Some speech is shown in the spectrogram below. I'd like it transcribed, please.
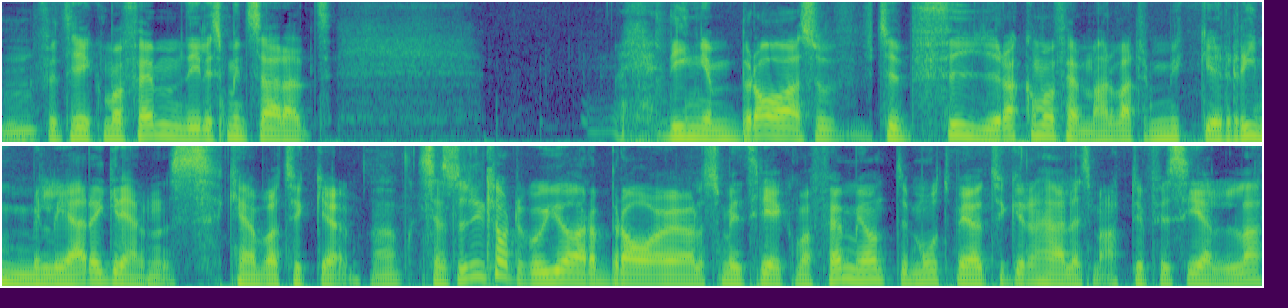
Mm. För 3,5 det är liksom inte så här att... Det är ingen bra, alltså typ 4,5 hade varit en mycket rimligare gräns kan jag bara tycka. Ja. Sen så är det klart att det går att göra bra öl som är 3,5. Jag är inte emot men jag tycker den här liksom artificiella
